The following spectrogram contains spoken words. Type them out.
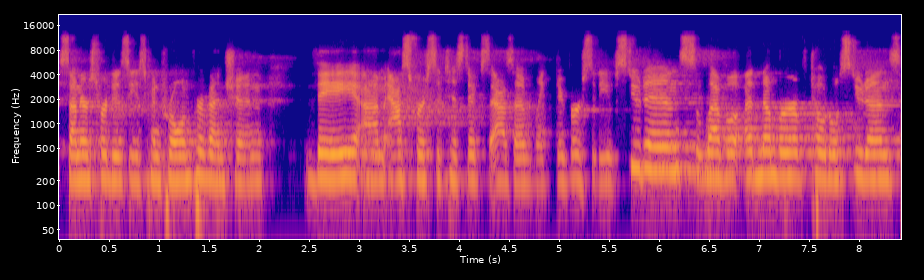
Centers for Disease Control and Prevention. They um, ask for statistics as of like diversity of students, level, a number of total students,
